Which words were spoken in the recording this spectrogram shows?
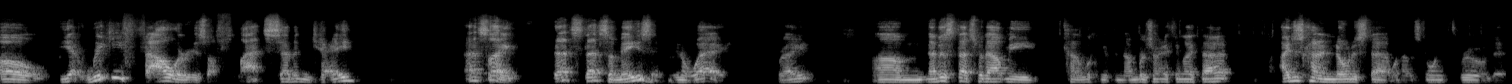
oh yeah, Rickie Fowler is a flat 7K. That's like that's that's amazing in a way, right? Um, now this that's without me kind of looking at the numbers or anything like that. I just kind of noticed that when I was going through that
